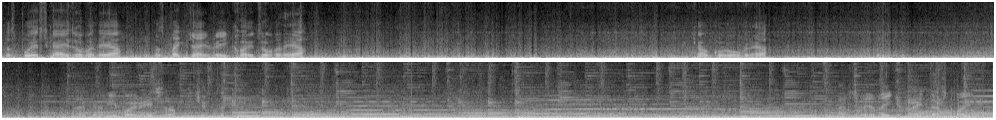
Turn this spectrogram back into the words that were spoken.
there's blue skies over there, there's big giant rain clouds over there. I think I'll go over there. I've got a wee boy racer up the Tuesday. Actually, I might get round this quite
